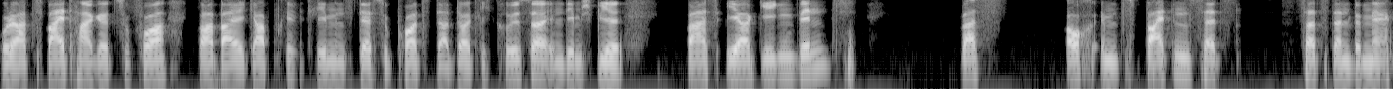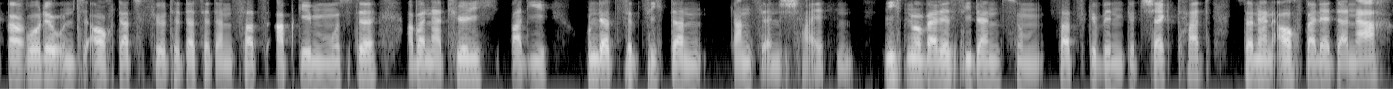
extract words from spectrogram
oder zwei Tage zuvor war bei Gabriel Clemens der Support da deutlich größer. In dem Spiel war es eher Gegenwind, was auch im zweiten Set, Satz dann bemerkbar wurde und auch dazu führte, dass er dann Satz abgeben musste. Aber natürlich war die 170 dann ganz entscheidend. Nicht nur, weil er sie dann zum Satzgewinn gecheckt hat, sondern auch, weil er danach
